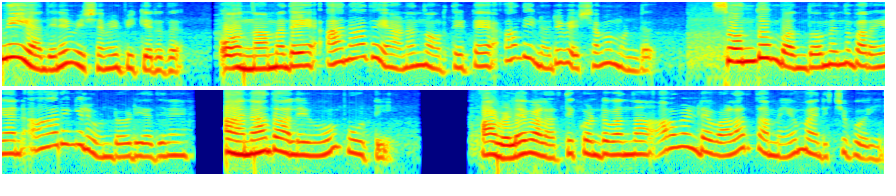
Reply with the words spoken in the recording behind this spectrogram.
നീ അതിനെ വിഷമിപ്പിക്കരുത്. ഒന്നാമതേ അനാഥയാണെന്നോർത്തിട്ട് അതിനൊരു വിഷമമുണ്ട്. സ്വന്തം ബന്ധവും എന്ന് പറയാൻ ആരെങ്കിലും ഉണ്ടോടി അതിന്? അനാഥാലയവും പൂട്ടി. അവളെ വളർത്തിക്കൊണ്ടുവന്ന അവളുടെ വളർത്തമ്മയും മരിച്ചുപോയി.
